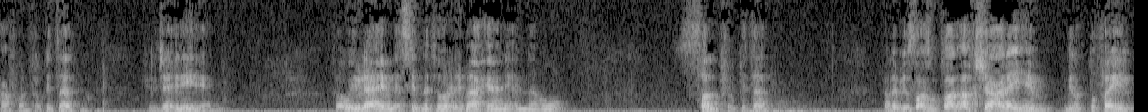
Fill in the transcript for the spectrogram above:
عفوا في القتال في الجاهلية يعني. فهو يلاعب الأسنة والرماح يعني أنه صلب في القتال. فالنبي صلى الله عليه وسلم قال أخشى عليهم من الطفيل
